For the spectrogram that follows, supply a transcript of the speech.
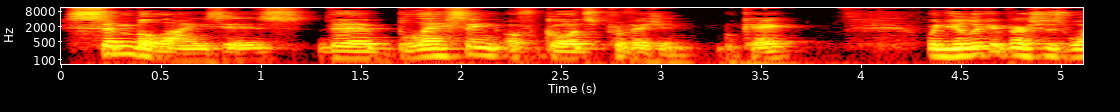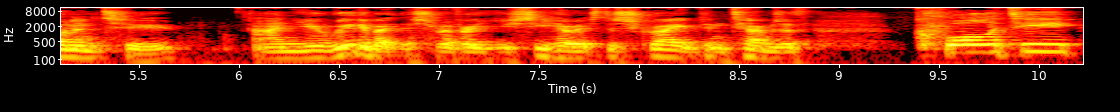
symbolizes the blessing of God's provision, okay? When you look at verses 1 and 2 and you read about this river, you see how it's described in terms of quality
